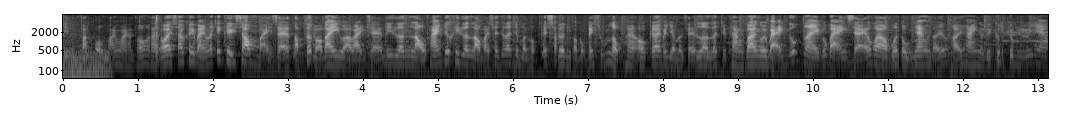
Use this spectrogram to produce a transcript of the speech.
đi phát ủa ngoài ngoài thành phố rồi rồi sau khi bạn lấy cái khi xong bạn sẽ lập tức vào đây và bạn sẽ đi lên lầu. Phán trước khi lên lầu bạn sẽ lấy cho mình một cái skin và một cái súng lục ha ok? Bây giờ mình sẽ lên lấy trực thằng và người bạn lúc này của bạn sẽ vào bên tù nhân để có thể hai người đi cướp chung với nhau.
